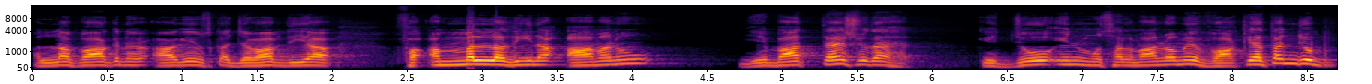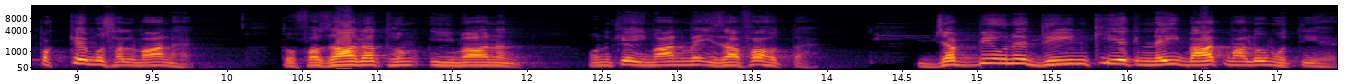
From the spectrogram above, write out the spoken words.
اللہ پاک نے آگے اس کا جواب دیا فعم الدینہ آمن یہ بات طے شدہ ہے کہ جو ان مسلمانوں میں واقعتاً جو پکے مسلمان ہیں، تو فضالت ہم ایمان ان کے ایمان میں اضافہ ہوتا ہے۔ جب بھی انہیں دین کی ایک نئی بات معلوم ہوتی ہے،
